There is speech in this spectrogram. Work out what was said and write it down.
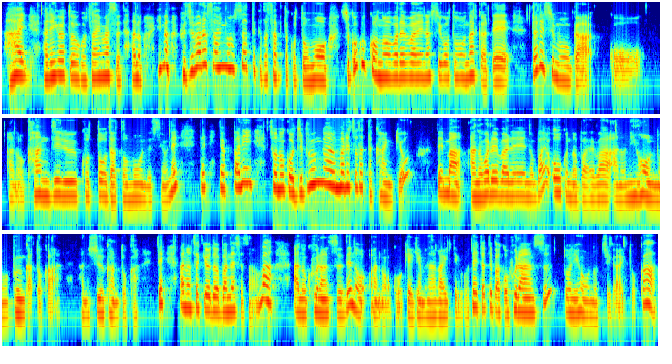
はい、ありがとうございます。あの今、藤原さんがおっしゃってくださったことも、すごくこの我々の仕事の中で、誰しもがこうあの感じることだと思うんですよね。でやっぱりそのこう自分が生まれ育った環境で、まあ、あの我々の場合多くの場合はあの日本の文化とかあの習慣とか。であの先ほどバネッサさんはあのフランスでのあのこう経験も長いということで例えばこうフランスと日本の違いとか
